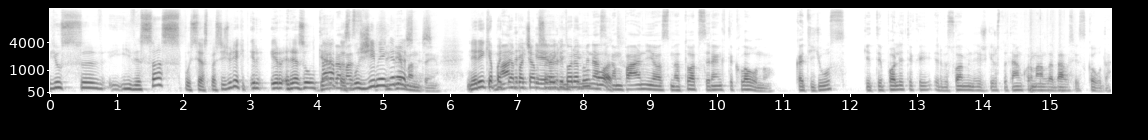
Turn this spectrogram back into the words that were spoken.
jūs e, į visas pusės pasižiūrėkit ir, ir rezultatas Gerbiamas bus žymiai geresnis. Nereikia pati, pačiam save iki to rinkiminės redukuoti. kampanijos metu apsirengti klaunu, kad jūs, kiti politikai ir visuomenė išgirstų ten, kur man labiausiai skauda.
